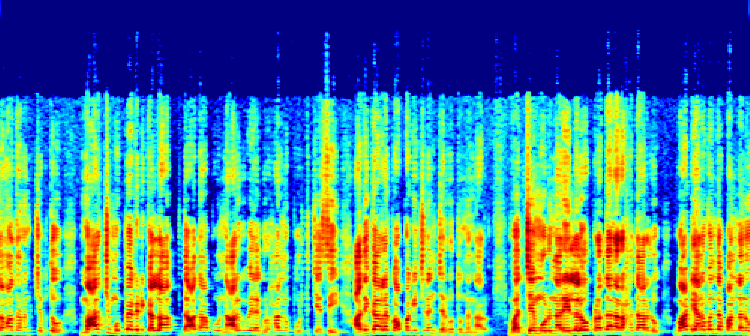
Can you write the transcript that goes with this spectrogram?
సమాధానం చెబుతూ మార్చి ముప్పై ముప్పై ఒకటి కల్లా దాదాపు నాలుగు వేల గృహాలను పూర్తి చేసి అధికారులకు అప్పగించడం జరుగుతుందన్నారు. వచ్చే మూడున్నరేళ్ళలో ప్రధాన రహదారులు వాటి అనుబంధ పనులను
